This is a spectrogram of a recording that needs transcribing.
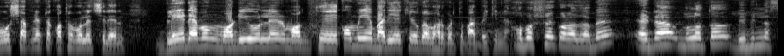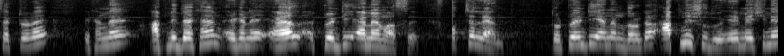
অবশ্যই আপনি একটা কথা বলেছিলেন ব্লেড এবং মডিউলের মধ্যে কমিয়ে বাড়িয়ে কেউ ব্যবহার করতে পারবে কিনা? অবশ্যই করা যাবে। এটা মূলত বিভিন্ন সেক্টরে এখানে আপনি দেখেন এখানে এল টোয়েন্টি এম এম আছে। হচ্ছে লেন্থ তো টোয়েন্টি এম এম দরকার। আপনি শুধু এই মেশিনে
